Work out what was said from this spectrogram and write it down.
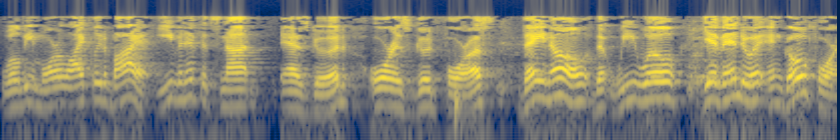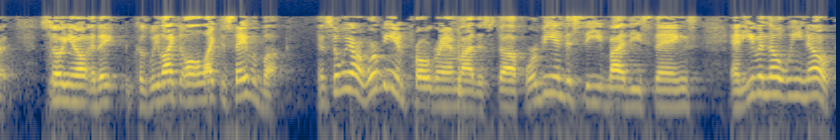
we'll be more likely to buy it, even if it's not as good or as good for us. They know that we will give into it and go for it. So you know, they because we like to all like to save a buck. And so we are. We're being programmed by this stuff. We're being deceived by these things. And even though we know,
